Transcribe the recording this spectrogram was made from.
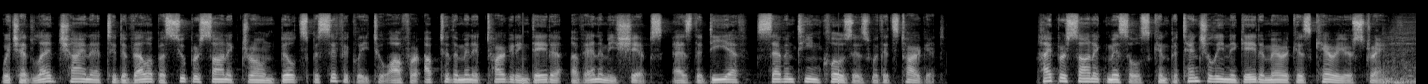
which had led China to develop a supersonic drone built specifically to offer up-to-the-minute targeting data of enemy ships as the DF-17 closes with its target. Hypersonic missiles can potentially negate America's carrier strength.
